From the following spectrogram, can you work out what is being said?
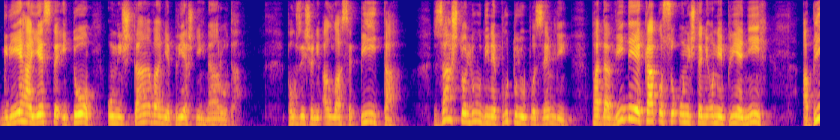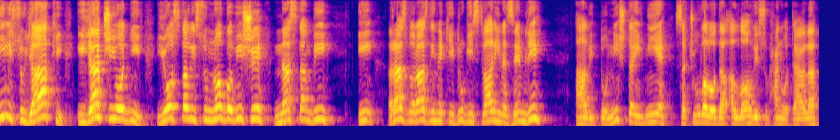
grijeha jeste i to uništavanje prijašnjih naroda. Pa uzvišeni Allah se pita zašto ljudi ne putuju po zemlji pa da vide kako su uništeni oni prije njih, a bili su jaki i jači od njih i ostali su mnogo više nastambi i razno raznih nekih drugih stvari na zemlji, ali to ništa ih nije sačuvalo da Allahovi subhanu wa ta'ala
